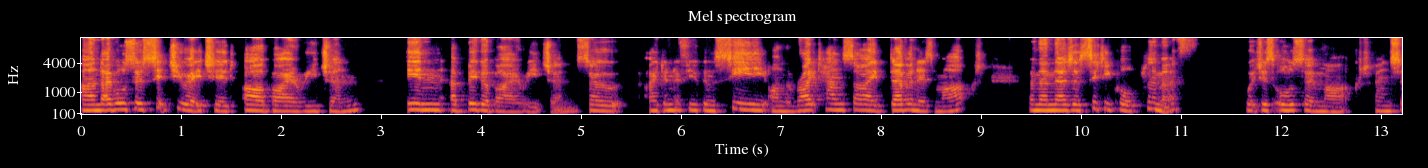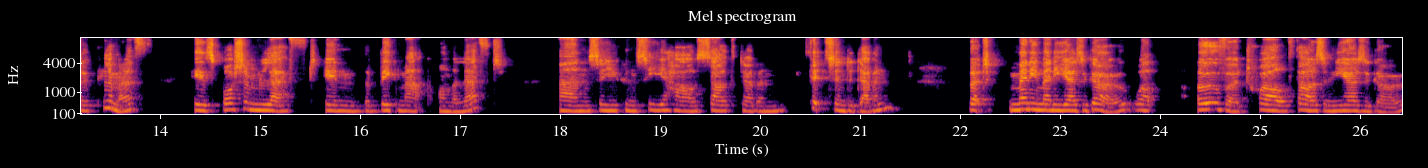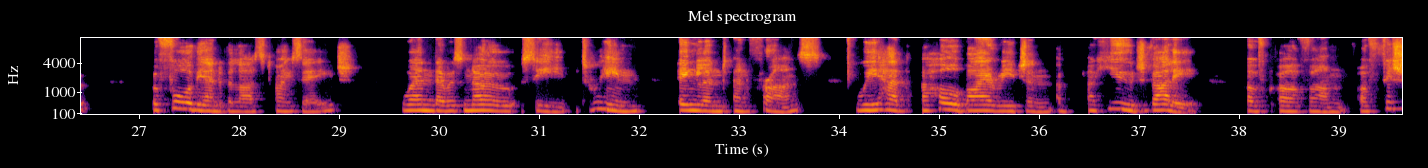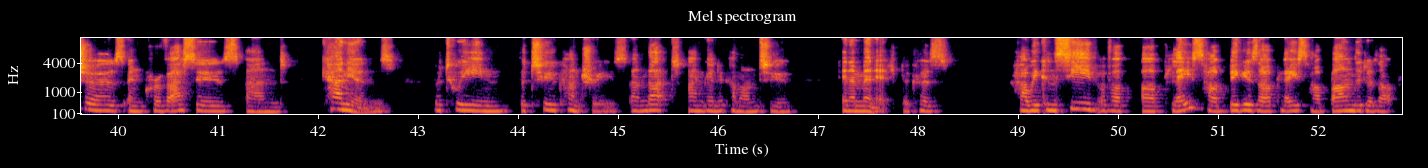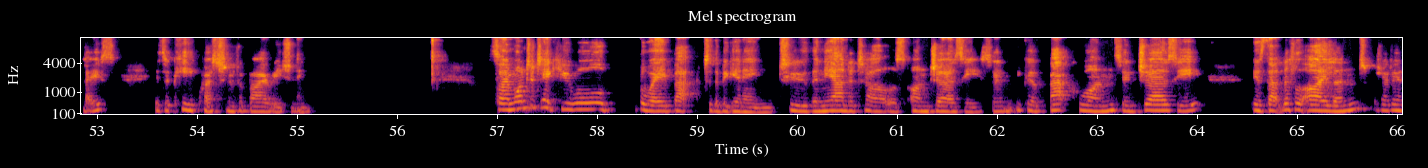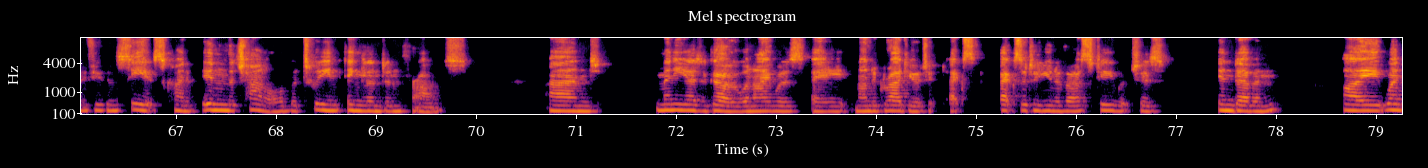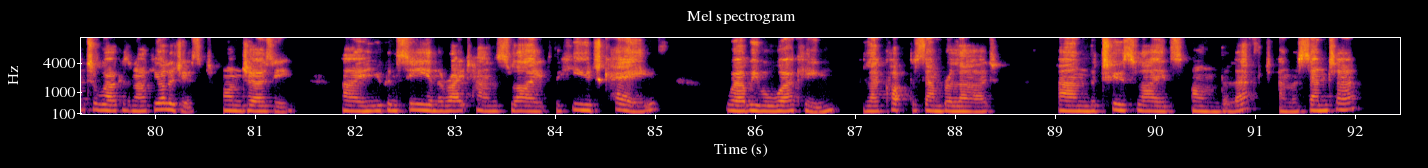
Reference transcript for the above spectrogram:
And I've also situated our bioregion in a bigger bioregion. So I don't know if you can see on the right-hand side, Devon is marked. And then there's a city called Plymouth, which is also marked. And so Plymouth is bottom left in the big map on the left. And so you can see how South Devon fits into Devon. But many, many years ago, well, over 12,000 years ago, before the end of the last ice age, when there was no sea between England and France, we had a whole bioregion, a, a huge valley of, of, um, of fissures and crevasses and canyons between the two countries. And that I'm going to come on to in a minute because how we conceive of our, our place, how big is our place, how bounded is our place, is a key question for bioregioning. So I want to take you all the way back to the beginning, to the Neanderthals on Jersey. So me go back one. So Jersey is that little island, which I don't know if you can see, it's kind of in the channel between England and France. And many years ago, when I was a, an undergraduate at Ex Exeter University, which is in Devon, I went to work as an archaeologist on Jersey. You can see in the right-hand slide the huge cave where we were working, La Cotte de Saint-Brelade, and the two slides on the left and the center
